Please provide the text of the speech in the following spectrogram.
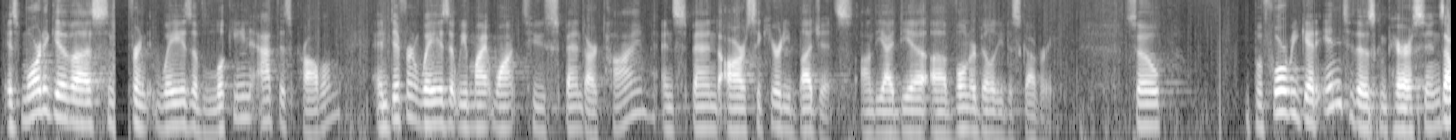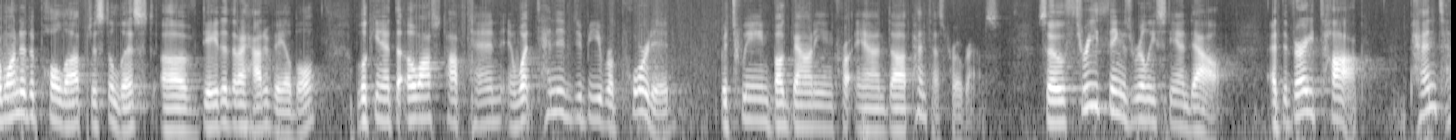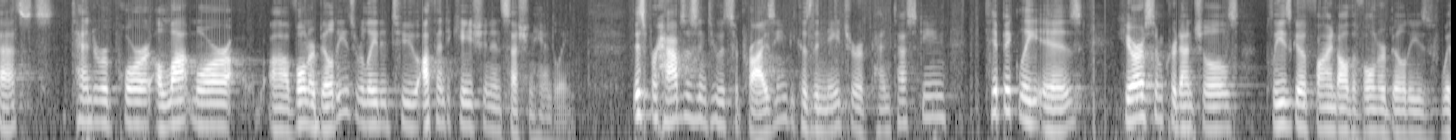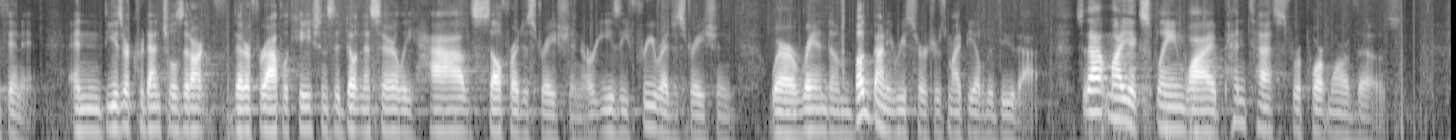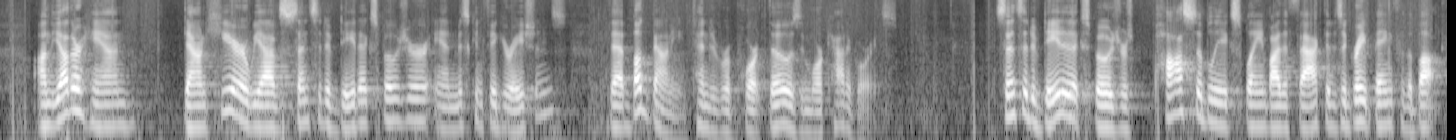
It's more to give us some different ways of looking at this problem and different ways that we might want to spend our time and spend our security budgets on the idea of vulnerability discovery. So before we get into those comparisons, I wanted to pull up just a list of data that I had available, looking at the OWASP top 10 and what tended to be reported between bug bounty and, and uh, pen test programs. So three things really stand out. At the very top, pen tests tend to report a lot more uh, vulnerabilities related to authentication and session handling. This perhaps isn't too surprising because the nature of pen testing typically is, here are some credentials, please go find all the vulnerabilities within it. And these are credentials that, aren't, that are for applications that don't necessarily have self-registration or easy free registration, where random bug bounty researchers might be able to do that. So that might explain why pen tests report more of those. On the other hand, down here, we have sensitive data exposure and misconfigurations that bug bounty tend to report those in more categories. Sensitive data exposure is possibly explained by the fact that it's a great bang for the buck.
